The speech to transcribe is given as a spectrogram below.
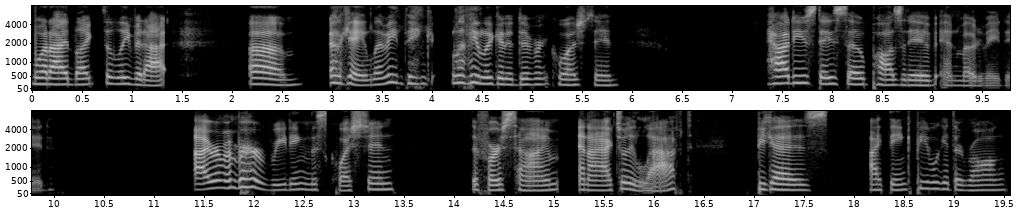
what I'd like to leave it at. Um, okay, let me think let me look at a different question. How do you stay so positive and motivated? I remember reading this question the first time, and I actually laughed because I think people get the wrong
